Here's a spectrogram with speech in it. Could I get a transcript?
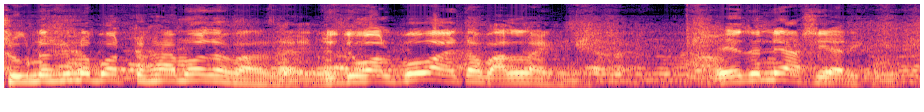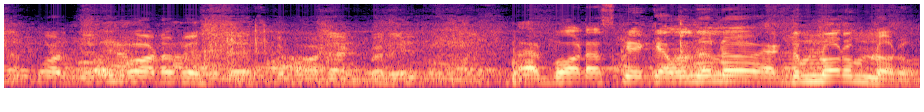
শুকনো শুকনো বটটা খায় মজা পাওয়া যায় যদি অল্প হয় তো ভালো লাগে। এই জন্য আসি আর কি। আর বট আজকে কেমন যেন একদম নরম নরম।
